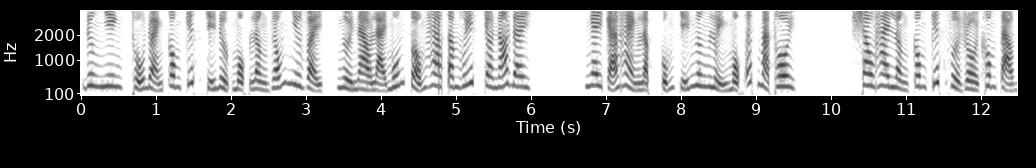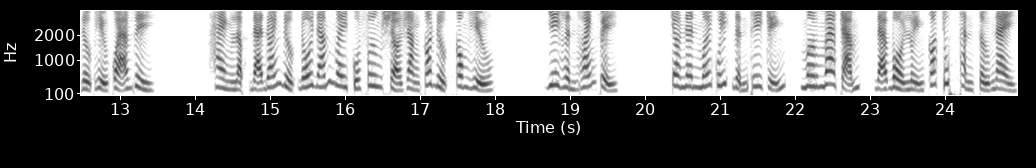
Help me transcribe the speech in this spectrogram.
Đương nhiên, thủ đoạn công kích chỉ được một lần giống như vậy, người nào lại muốn tổn hao tâm huyết cho nó đây? Ngay cả hàng lập cũng chỉ ngưng luyện một ít mà thôi. Sau hai lần công kích vừa rồi không tạo được hiệu quả gì. Hàng Lập đã đoán được đối đám mây của Phương sợ rằng có được công hiệu. Di hình hoán vị. Cho nên mới quyết định thi triển, mơ ma trảm, đã bồi luyện có chút thành tựu này.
